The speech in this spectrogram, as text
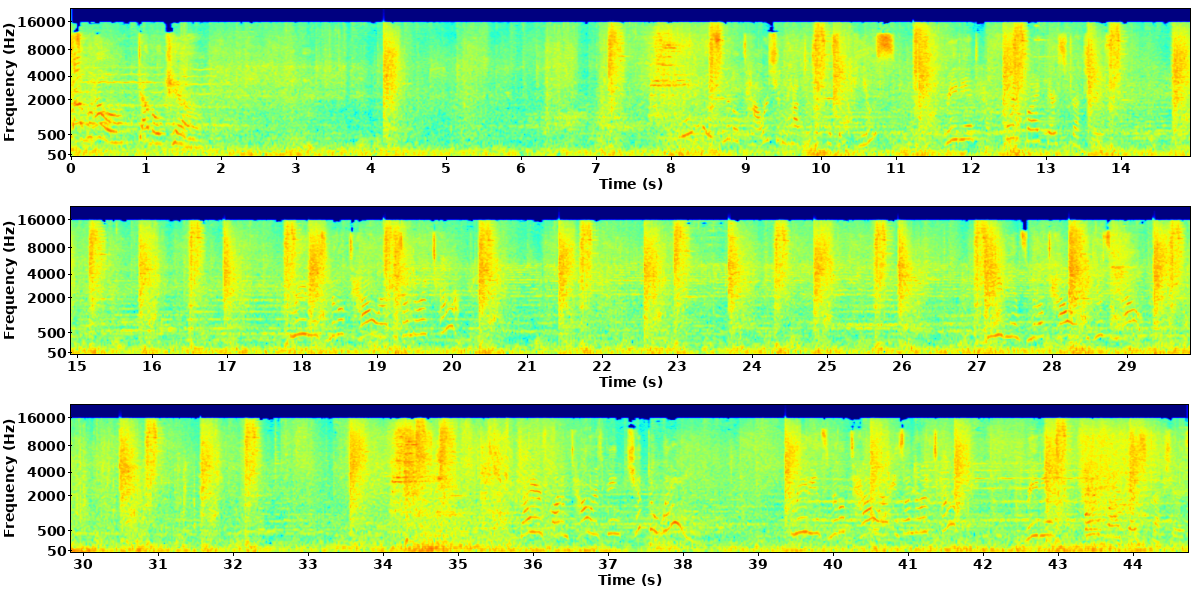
Double! Double kill! Radiant's middle tower shouldn't have to take this abuse. Radiant have fortified their structures. Radiant's middle tower is under attack. Middle tower could use some help! Dire's bottom tower is being chipped away! Radiant's middle tower is under attack! Radiant fortified their structures.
